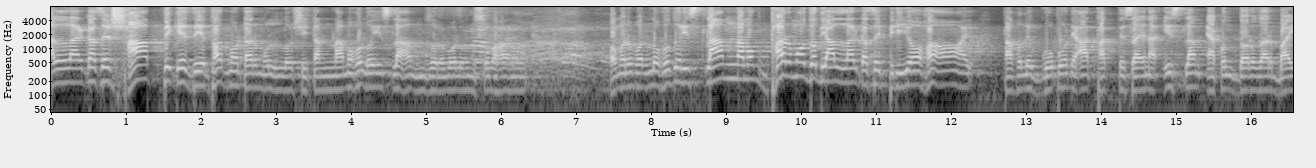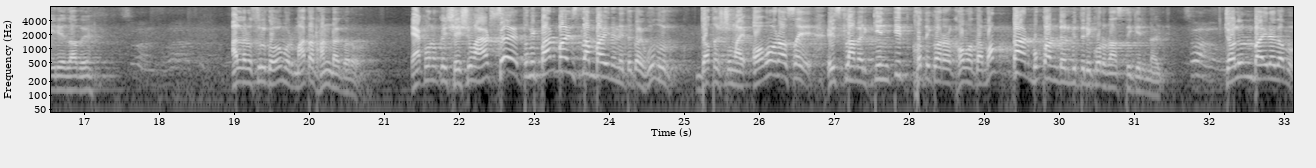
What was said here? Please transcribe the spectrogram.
আল্লাহর কাছে সাপ থেকে যে ধর্মটার মূল্য, সেটার নাম হলো ইসলাম। জোর বলুন সুবহান অমর বলল, হুজুর, ইসলাম নামক ধর্ম যদি আল্লাহর কাছে প্রিয় হয়, তাহলে গোপনে আর থাকতে চায় না। ইসলাম এখন দরজার বাইরে যাবে। আল্লাহ রসুল ওমর, মাথা ঠান্ডা করো। এখনও কি সেই সময় আসছে? তুমি পারবা ইসলাম বাইরে নিতে? কয় হুজুর যত সময় অমর আছে ইসলামের কিঞ্চিত ক্ষতি করার ক্ষমতা মক্কার ভূখণ্ডের ভিতরে কোনো নাস্তিকের নাই। চলুন বাইরে যাব।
